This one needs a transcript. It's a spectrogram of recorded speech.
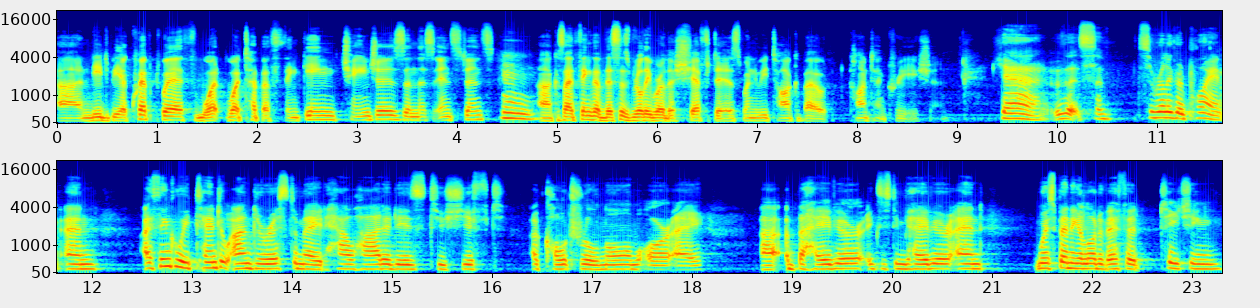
uh, need to be equipped with? What, what type of thinking changes in this instance? Because mm. uh, I think that this is really where the shift is when we talk about content creation. Yeah, that's a, it's a really good point. And I think we tend to underestimate how hard it is to shift a cultural norm or a, a behavior, existing behavior. And we're spending a lot of effort teaching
